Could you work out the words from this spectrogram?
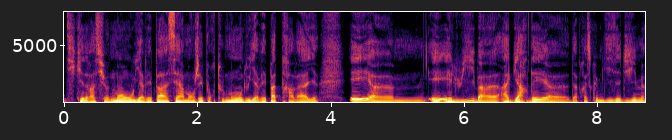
tickets de rationnement, où il n'y avait pas assez à manger pour tout le monde, où il n'y avait pas de travail. Et, euh, et, lui bah, a gardé, euh, d'après ce que me disait Jim,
